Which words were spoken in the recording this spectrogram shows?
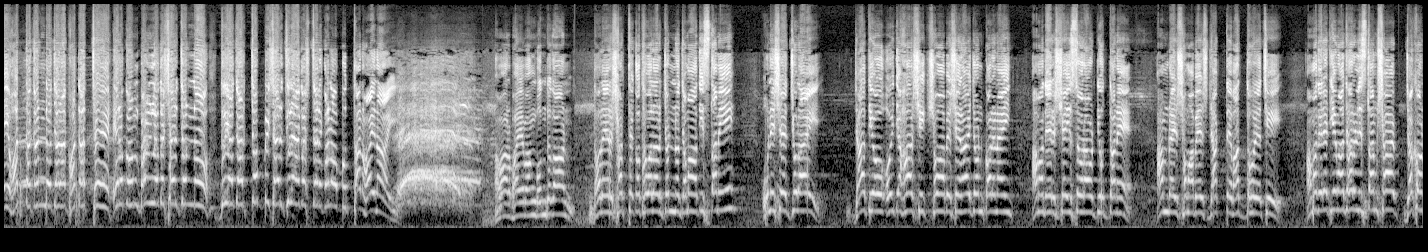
এই হত্যাকাণ্ড যারা ঘটাচ্ছে, এরকম বাংলাদেশের জন্য দুই হাজার চব্বিশের জুলাই আগস্টের কোন অভ্যুত্থান হয় নাই। আমার ভাই এবং বন্ধুগণ, দলের স্বার্থে কথা বলার জন্য জামাত ইসলামী উনিশে জুলাই জাতীয় ঐতিহাসিক সমাবেশের আয়োজন করে নাই আমাদের সেই সোহরাওয়ার্দী উদ্যানে। আমরা এই সমাবেশ ডাকতে বাধ্য হয়েছি। আমাদের এটিএম আজহারুল ইসলাম সাহেব যখন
